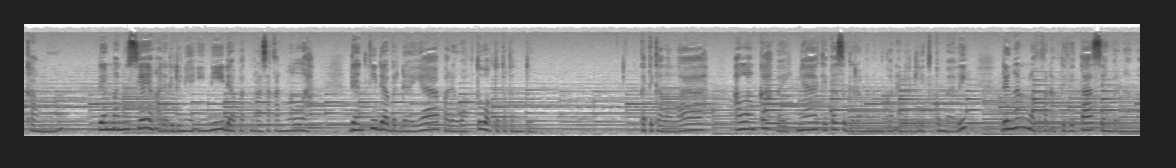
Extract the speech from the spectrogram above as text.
kamu, dan manusia yang ada di dunia ini dapat merasakan lelah dan tidak berdaya pada waktu-waktu tertentu. Ketika lelah, alangkah baiknya kita segera menemukan energi itu kembali dengan melakukan aktivitas yang bernama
